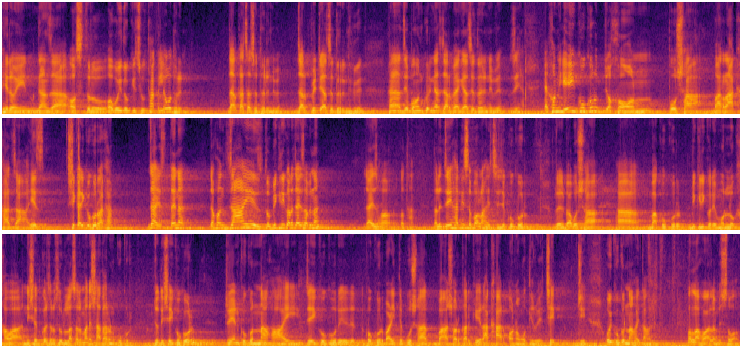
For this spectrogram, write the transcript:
হেরোইন গাঁজা, অস্ত্র, অবৈধ কিছু থাকলে ও ধরে নেবে যার কাছে আছে ধরে নেবে, যার পেটে আছে ধরে নেবে হ্যাঁ যে বহন করে নিয়ে আছে যার ব্যাগে আছে ধরে নেবে, জি হ্যাঁ। এখন এই কুকুর যখন পোষা বা রাখা জায়েজ, শিকারি কুকুর রাখা জায়েজ, তাই না? যখন জায়েজ, তো বিক্রি করা জায়েজ হবে না? জায়েজ হওয়ার কথা। তাহলে যে হাদিসে বলা হয়েছে যে কুকুরের ব্যবসা বা কুকুর বিক্রি করে মূল্য খাওয়া নিষেধ করেছে রসুল্লাহ সাল্লাম মানে সাধারণ কুকুর। যদি সেই কুকুর ট্রেন কুকুর না হয়, যেই কুকুরের, কুকুর বাড়িতে পোষার বা সরকারকে রাখার অনুমতি রয়েছে। জি, ওই কুকুর না হয় তাহলে। আল্লাহ আলম সবাব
